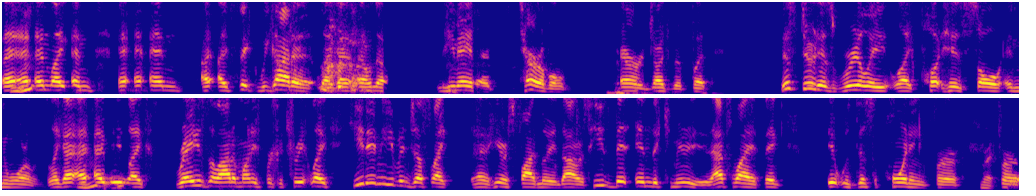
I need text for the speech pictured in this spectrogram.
A- a- mm-hmm. and, like and and, and I, I think we gotta like I, I don't know he made a terrible error judgment but this dude has really like put his soul in New Orleans. Like I, I mm-hmm. I mean, like raised a lot of money for Katrina. Like he didn't even just like "Hey, here's five million dollars. He's been in the community. That's why I think it was disappointing for Right. for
